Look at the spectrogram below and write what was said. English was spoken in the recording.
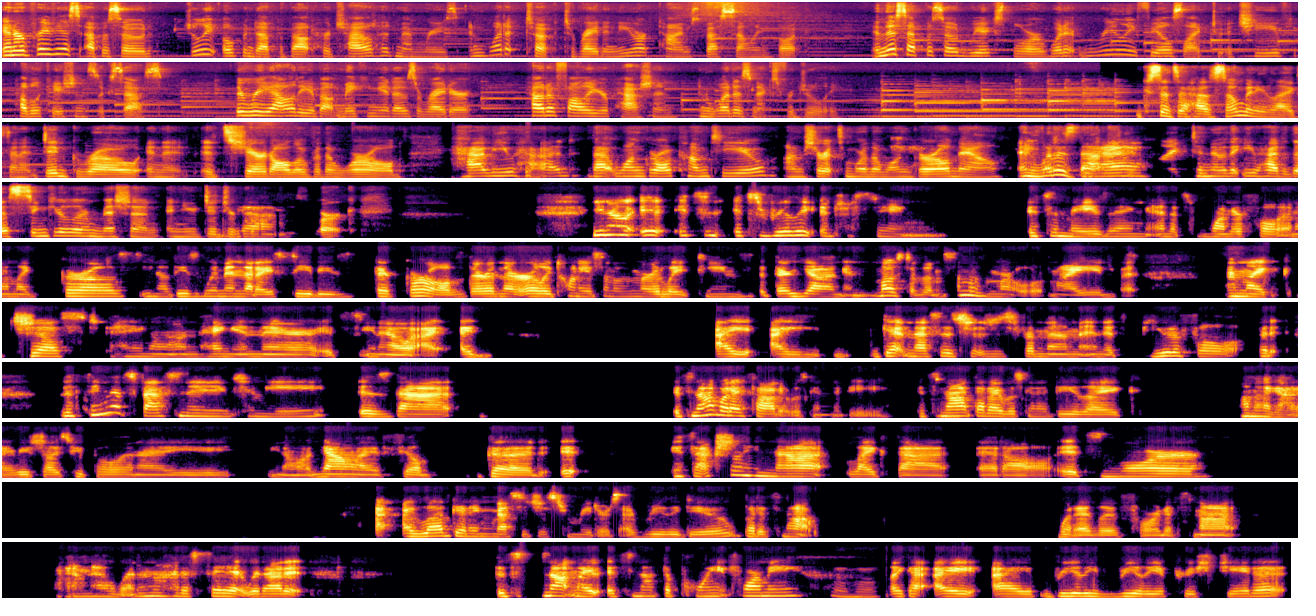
In our previous episode, Julie opened up about her childhood memories and what it took to write a New York Times bestselling book. In this episode, we explore what it really feels like to achieve publication success, the reality about making it as a writer, how to follow your passion, and what is next for Julie. Since it has so many legs and it did grow and it, it's shared all over the world, have you had that one girl come to you? I'm sure it's more than one girl now. And what does that yeah. feel like to know that you had this singular mission and you did your yeah. work? You know, it, it's it's really interesting. It's amazing and it's wonderful. And I'm like, girls, you know, these women that I see, these they're girls. They're in their early 20s. Some of them are late teens, but they're young, and most of them, some of them are old, my age, but I'm like, just hang on, hang in there. It's, you know, I, I I I get messages from them and it's beautiful. But the thing that's fascinating to me is that it's not what I thought it was going to be. It's mm. not that I was going to be like, oh my God, I reached all these people and I, you know, now I feel good. It it's actually not like that at all. It's more I love getting messages from readers. I really do, but it's not what I live for. And it's not, I don't know, I don't know how to say it without it. It's not my, it's not the point for me. Mm-hmm. Like I, I, I really, really appreciate it.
